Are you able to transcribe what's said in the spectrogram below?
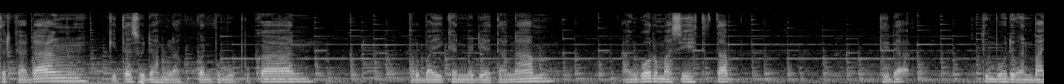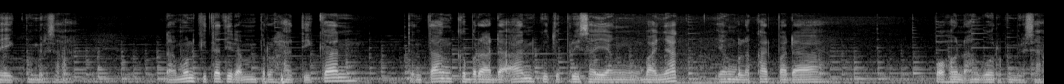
Terkadang kita sudah melakukan pemupukan perbaikan media tanam anggur masih tetap tidak tumbuh dengan baik pemirsa. Namun kita tidak memperhatikan tentang keberadaan kutub perisai yang banyak yang melekat pada pohon anggur pemirsa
